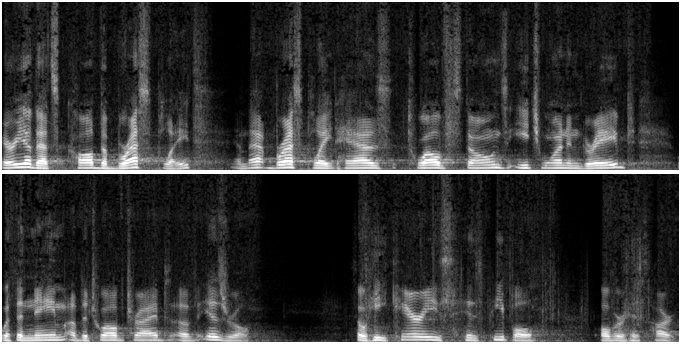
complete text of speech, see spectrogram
area that's called the breastplate. And that breastplate has 12 stones, each one engraved with the name of the 12 tribes of Israel. So he carries his people over his heart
